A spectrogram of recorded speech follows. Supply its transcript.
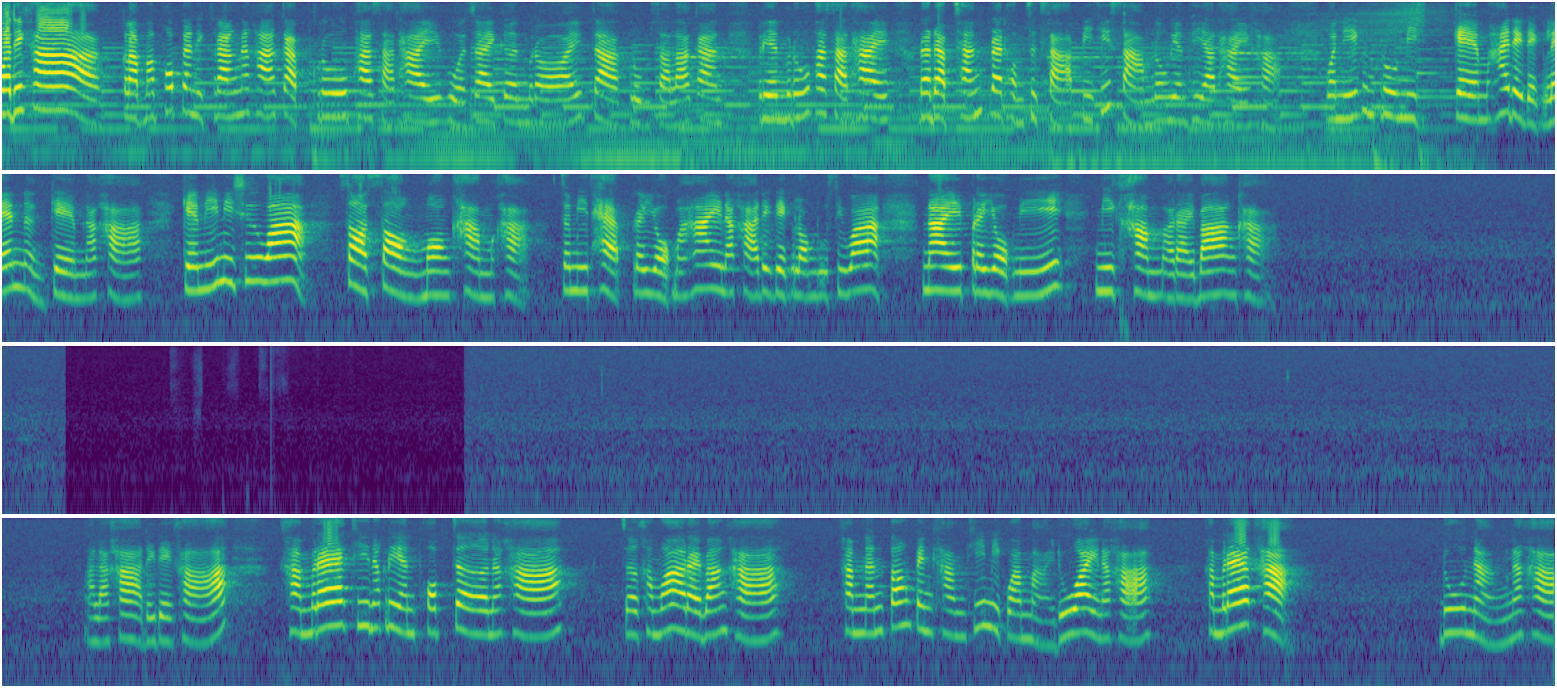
สวัสดีค่ะ กลับมาพบกันอีกครั้งนะคะ กับครูภาษาไทยหัวใจเกินร้อย จากกลุ่มสาระการเรียนรู้ภาษาไทย ระดับชั้นประถมศึกษาปีที่ 3 โรงเรียนพญาไทค่ะ วันนี้คุณครูมีเกมให้เด็กๆเล่น 1 เกมนะคะ เกมนี้มีชื่อว่า สอดส่องมองคำค่ะ จะมีแถบประโยคมาให้นะคะ เด็กๆลองดูซิว่า ในประโยคนี้มีคำอะไรบ้างค่ะ เอาละค่ะเด็กๆค่ะคำแรกที่นักเรียนพบเจอนะคะ เจอคำว่าอะไรบ้างคะคำนั้นต้องเป็นคำที่มีความหมายด้วยนะคะคำแรกค่ะ ดูหนังนะคะ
